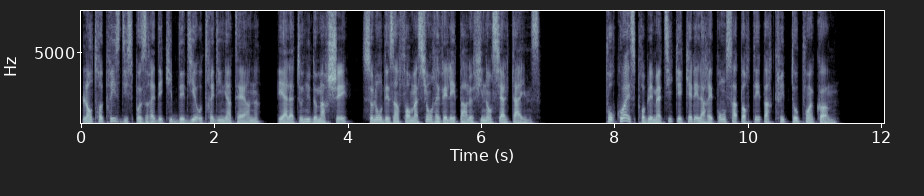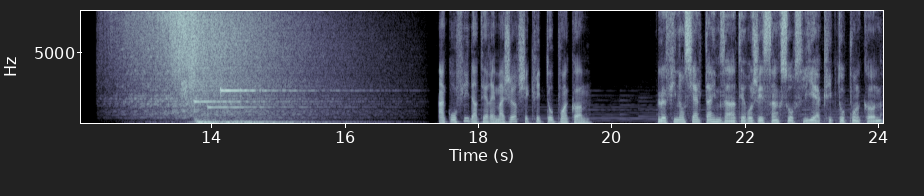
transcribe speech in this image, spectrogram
L'entreprise disposerait d'équipes dédiées au trading interne et à la tenue de marché, selon des informations révélées par le Financial Times. Pourquoi est-ce problématique et quelle est la réponse apportée par Crypto.com Un conflit d'intérêts majeur chez Crypto.com. Le Financial Times a interrogé cinq sources liées à Crypto.com,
